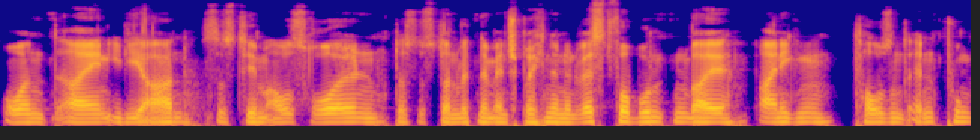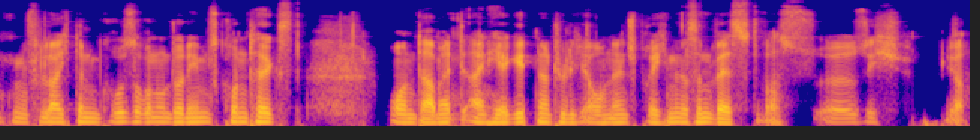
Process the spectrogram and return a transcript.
und ein IDA-System ausrollen, das ist dann mit einem entsprechenden Invest verbunden bei einigen tausend Endpunkten, vielleicht in einem größeren Unternehmenskontext. Und damit einhergeht natürlich auch ein entsprechendes Invest, was äh, sich ja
